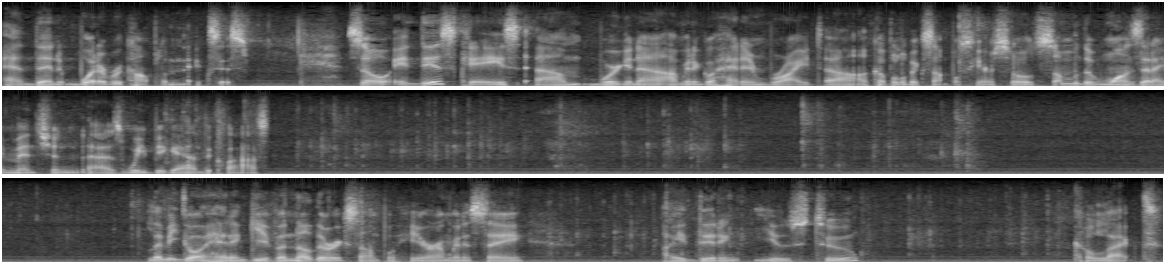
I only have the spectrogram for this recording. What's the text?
and then whatever complement exists. So in this case, um, we're gonna I'm gonna go ahead and write uh, a couple of examples here. So some of the ones that I mentioned as we began the class. Let me go ahead and give another example here. I'm going to say I didn't use to collect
